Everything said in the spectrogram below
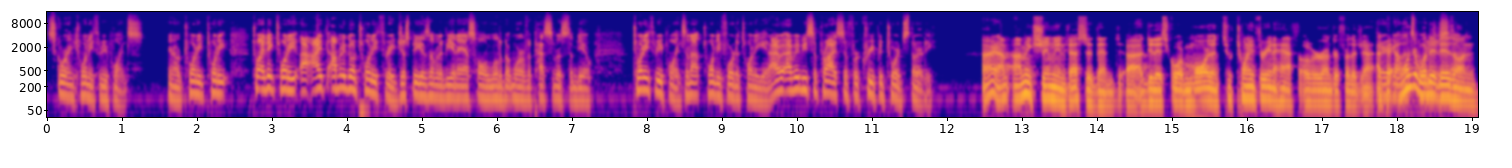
scoring 23 points. You know, 20, 20, 20 I think 20, I, I'm going to go 23 just because I'm going to be an asshole, a little bit more of a pessimist than you. 23 points and not 24 to 28. I, I would be surprised if we're creeping towards 30. All right, I'm, I'm extremely invested then. Uh, do they score more than two, 23 and a half over under for the Giants? I, There you bet- go. I wonder what what it is said. on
